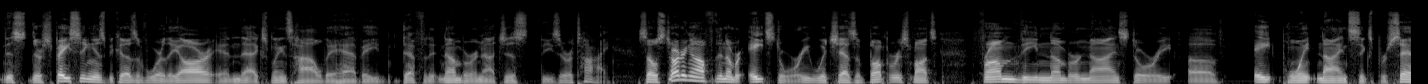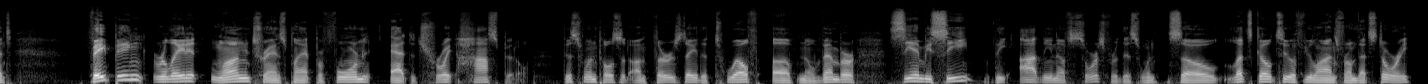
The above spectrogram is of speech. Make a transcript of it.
this their spacing is because of where they are, and that explains how they have a definite number and not just these are a tie. So starting off with the number eight story, which has a bumper response from the number nine story of 8.96%. Vaping related lung transplant performed at Detroit Hospital. This one posted on Thursday, the 12th of November. CNBC, the oddly enough source for this one. So let's go to a few lines from that story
